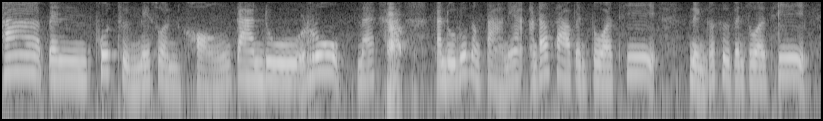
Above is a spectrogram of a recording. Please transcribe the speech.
ถ้าเป็นพูดถึงในส่วนของการดูรูปนะครัคะบการดูรูปต่างๆเนี่ยอัลตราซาวด์เป็นตัวที่หนึ่งก็คือเป็นตัวที่เอ่อ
